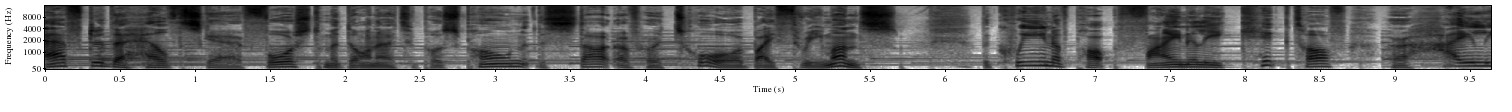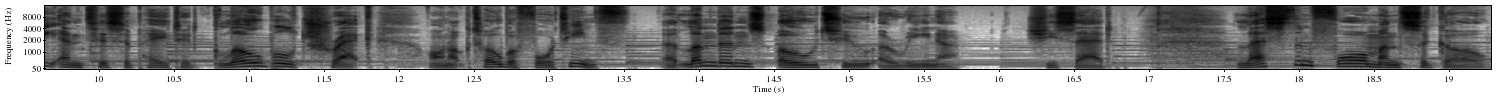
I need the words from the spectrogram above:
After the health scare forced Madonna to postpone the start of her tour by three months, the Queen of Pop finally kicked off her highly anticipated global trek on October 14th at London's O2 Arena. She said, Less than four months ago,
